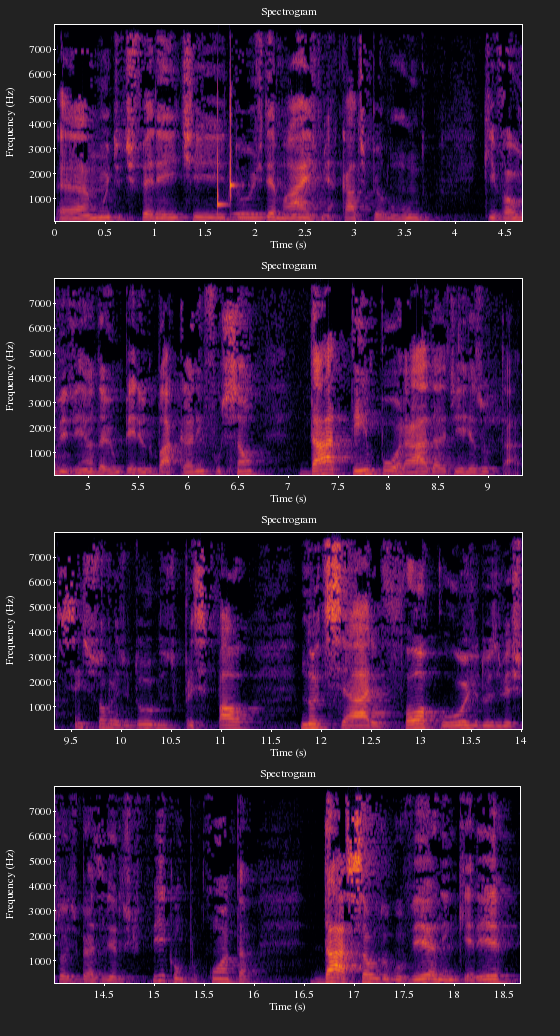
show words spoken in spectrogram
é, muito diferente dos demais mercados pelo mundo que vão vivendo aí um período bacana em função da temporada de resultados. Sem sombra de dúvidas, o principal noticiário, foco hoje dos investidores brasileiros ficam por conta da ação do governo em querer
